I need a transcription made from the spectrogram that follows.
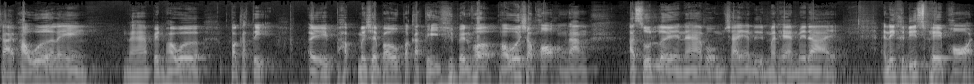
สาย power นั่นเองนะฮะเป็น power ปกติเอ้ยไม่ใช่ power ปกติเป็น power เฉพาะของทาง ASUS เลยนะครับผมใช้อันอื่นมาแทนไม่ได้ อันนี้คือ display port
